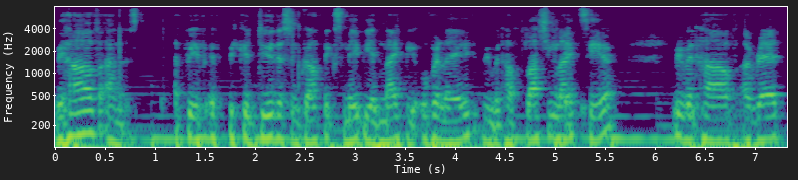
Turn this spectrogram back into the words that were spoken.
We have, and if we if we could do this in graphics, maybe it might be overlaid. We would have flashing lights here. We would have a red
